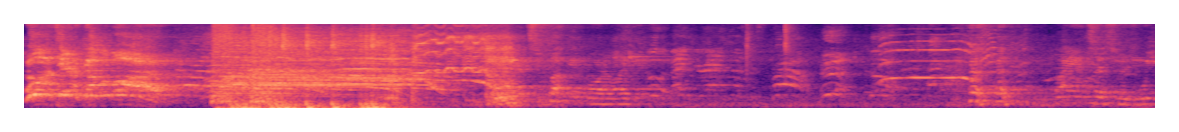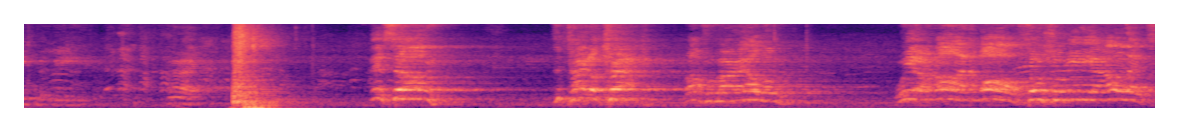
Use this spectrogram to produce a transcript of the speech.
Who wants to hear a couple more? That's fucking more like it. My ancestors weep at me. Alright. This song is the title track off of our album. We are on all social media outlets.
